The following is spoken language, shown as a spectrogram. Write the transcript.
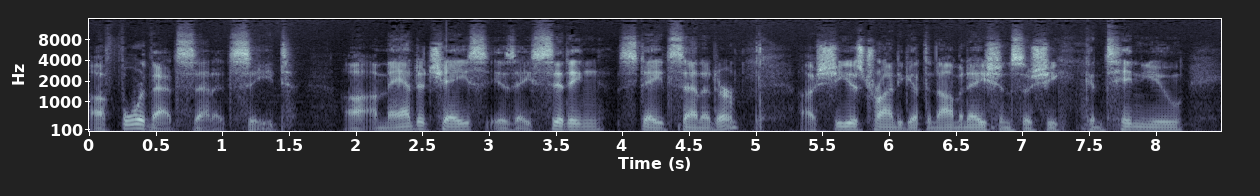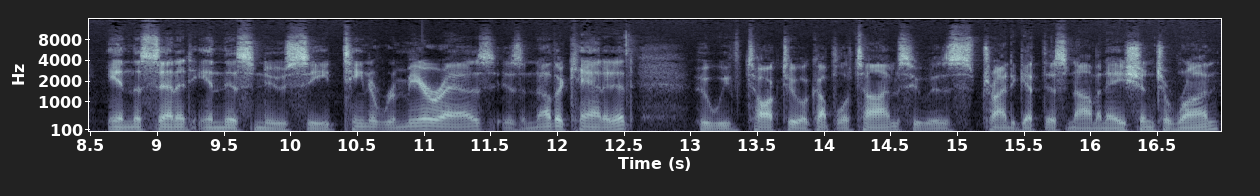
uh, for that Senate seat. Uh, Amanda Chase is a sitting state senator. Uh, she is trying to get the nomination so she can continue in the Senate in this new seat. Tina Ramirez is another candidate who we've talked to a couple of times who is trying to get this nomination to run.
